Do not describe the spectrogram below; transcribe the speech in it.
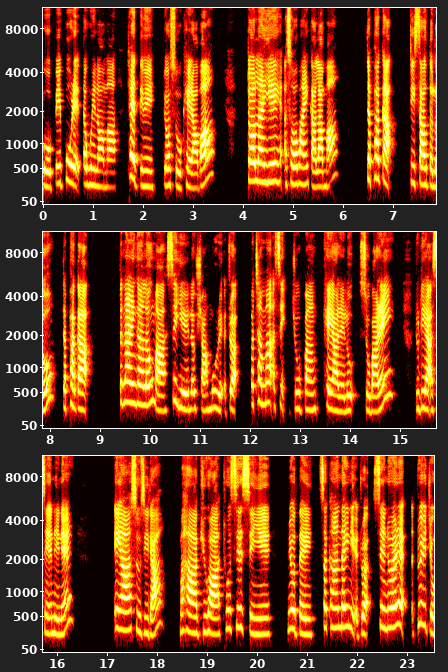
ကိုပေးပို့တဲ့တဝင်းတော်မှာထည့်သွင်းပြောဆိုခဲ့တာပါ။တော်လန်ရေးအစောပိုင်းကာလမှာတစ်ဖက်ကတိဆောက်တယ်လို့တစ်ဖက်ကတနိုင်ငံလုံးမှာစစ်ရေးလှုပ်ရှားမှုတွေအတွက်ပထမအဆင့်ကြိုးပမ်းခဲ့ရတယ်လို့ဆိုပါတယ်။ဒုတိယအဆင့်အနေနဲ့အင်အားစုစည်းတာမဟာဗျူဟာထိုးစစ်ဆင်ရင် မြို့သိမ်းစခန်းသိမ်းတွေအတွက်ဆင်နွှဲတဲ့အတွေ့အကြုံ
